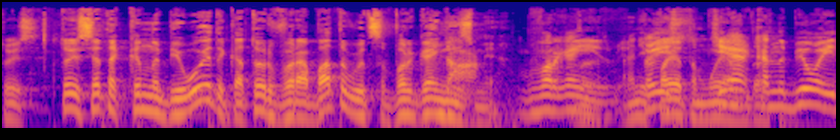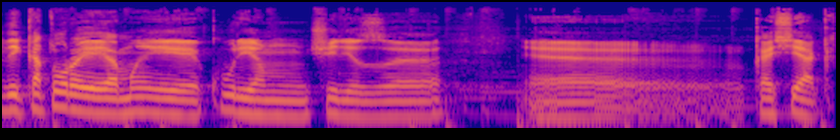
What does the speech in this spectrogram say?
То есть, то есть это каннабиоиды, которые вырабатываются в организме. Да, в организме. Да, они то поэтому есть те да. каннабиоиды, которые мы курим через э, э, косяк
